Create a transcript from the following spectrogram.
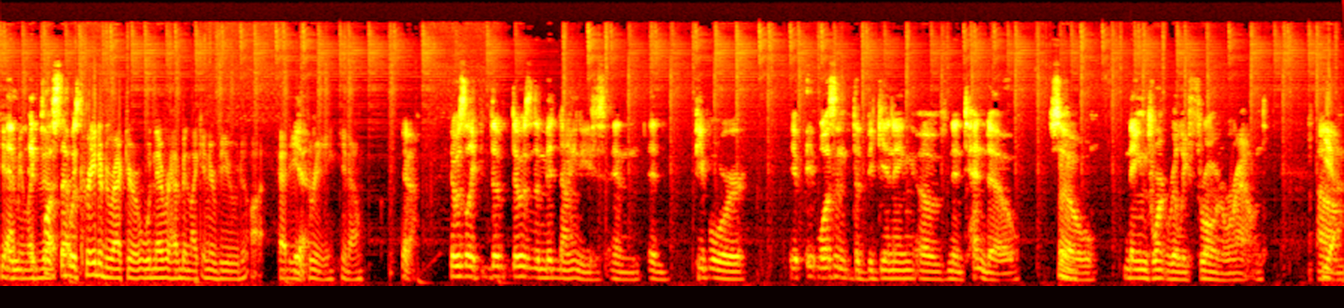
yeah. I mean, like the, plus that the was- creative director would never have been like interviewed uh, at Yeah. E3. You know? Yeah, it was like the there was the mid 90s and and people were it, it wasn't the beginning of nintendo so names weren't really thrown around um, Yeah.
